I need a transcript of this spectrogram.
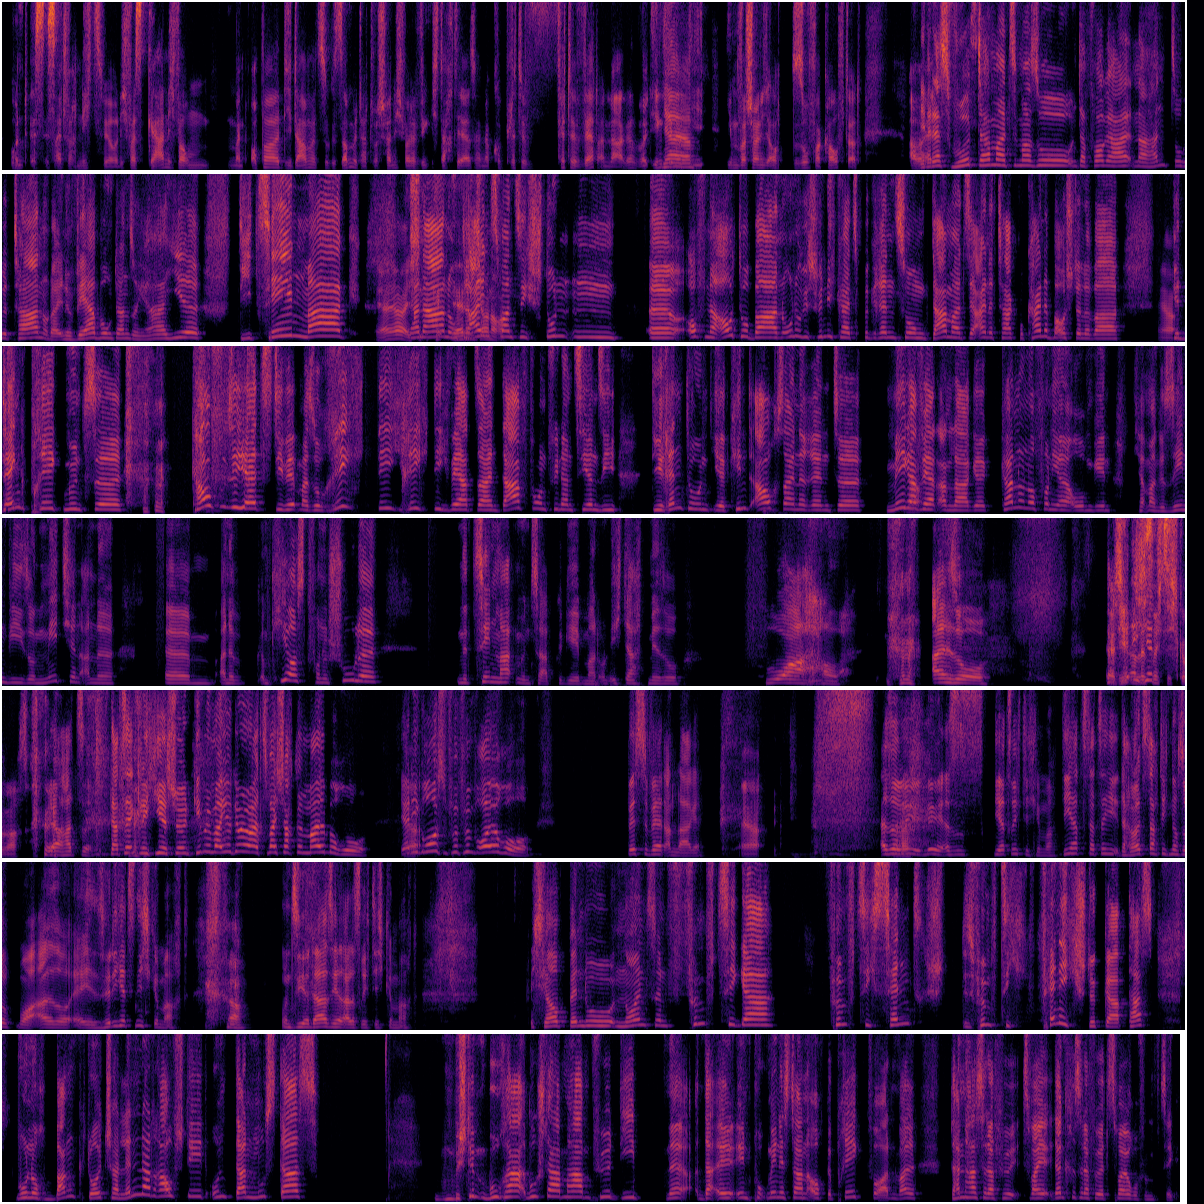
Und es ist einfach nichts mehr. Und ich weiß gar nicht, warum mein Opa die damals so gesammelt hat. Wahrscheinlich, weil er wirklich dachte, er hat eine komplette fette Wertanlage, weil irgendjemand ja. die ihm wahrscheinlich auch so verkauft hat. Aber Ja, das wurde damals immer so unter vorgehaltener Hand so getan oder in der Werbung dann so, ja, hier die 10 Mark, ja, ja, ich keine Ahnung, auch noch an- 23 Stunden äh, offene Autobahn ohne Geschwindigkeitsbegrenzung. Damals der eine Tag, wo keine Baustelle war. Ja. Gedenkprägmünze. Kaufen Sie jetzt, die wird mal so richtig, richtig wert sein. Davon finanzieren Sie die Rente und Ihr Kind auch seine Rente. Mega Ja. Wertanlage, kann nur noch von hier nach oben gehen. Ich habe mal gesehen, wie so ein Mädchen an eine, ähm, an eine, am Kiosk von einer Schule eine 10-Mark-Münze abgegeben hat. Und ich dachte mir so, wow. Also, Ja, die hat alles jetzt- richtig gemacht. ja, hat sie. Tatsächlich hier schön. Gib mir mal hier, gib mir mal zwei Schachteln Marlboro. Ja, Ja. die großen für 5 Euro. Beste Wertanlage. Ja. Also, Ah. nee, nee, es ist, die hat's richtig gemacht. Die hat's tatsächlich, damals dachte ich noch so, boah, also, ey, das hätte ich jetzt nicht gemacht. Ja. Und siehe da, sie hat alles richtig gemacht. Ich glaube, wenn du 1950er 50 Cent, das 50 Pfennig Stück gehabt hast, wo noch Bank deutscher Länder draufsteht und dann muss das einen bestimmten Buchha Buchstaben haben für die ne, da, äh, in Turkmenistan auch geprägt worden, weil dann hast du dafür zwei, dann kriegst du dafür jetzt 2,50 Euro.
